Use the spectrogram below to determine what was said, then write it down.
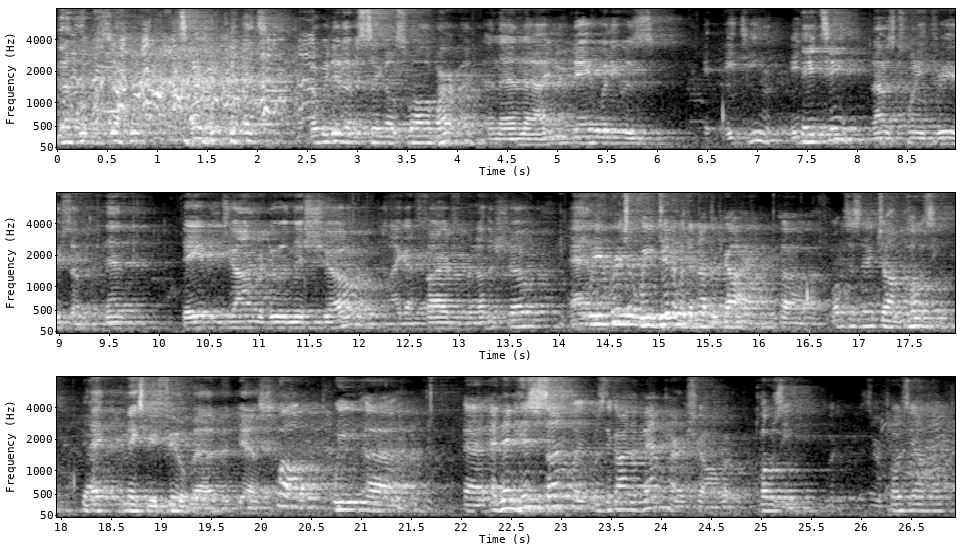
no, sorry, sorry, that's- But we did have a single small apartment, and then uh, I knew Dave when he was 18. 18. And I was 23 or something. And then Dave and John were doing this show, and I got fired from another show. And We originally we did it with another guy. Uh, what was his name? John Posey. That makes me feel bad, but yes. Well, we, uh, uh, and then his son was, was the guy on the vampire show, Posey. Was there a Posey on that?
